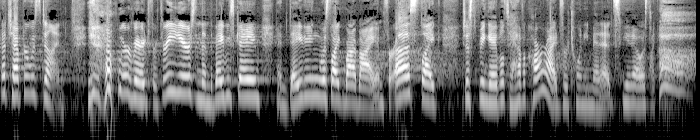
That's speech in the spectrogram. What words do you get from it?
that chapter was done. You know, we were married for three years, and then the babies came, and dating was like bye bye. And for us, like just being able to have a car ride for 20 minutes, you know, it's like, oh,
